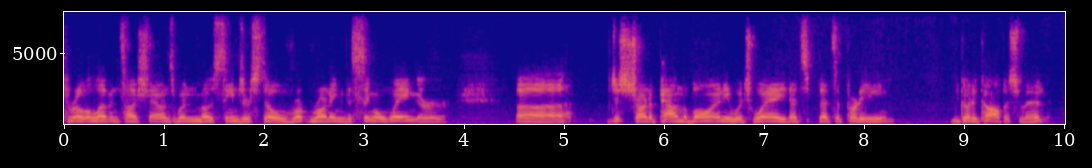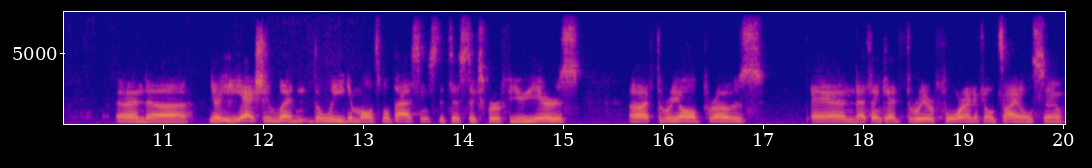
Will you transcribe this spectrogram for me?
throw 11 touchdowns when most teams are still r- running the single wing or uh, just trying to pound the ball any which way. That's that's a pretty good accomplishment. And uh, you know, he actually led the league in multiple passing statistics for a few years, uh, three All Pros, and I think had three or four NFL titles. So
